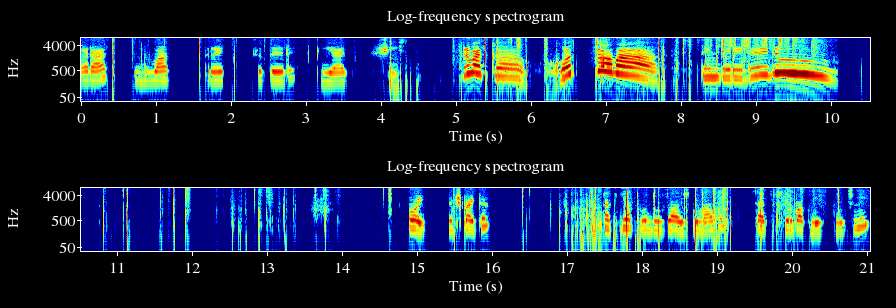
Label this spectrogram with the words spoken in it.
Раз, два, три, чотири, п'ять, шість. Криватка готова! Тин-дири-дири-ду! Ой, зачекайте. Так, я продовжую знімати. Все, текстурпак не включений.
